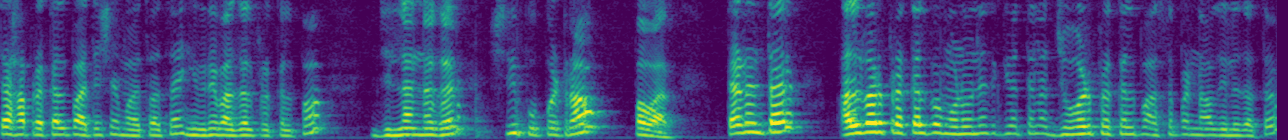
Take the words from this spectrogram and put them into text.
तर हा प्रकल्प अतिशय महत्त्वाचा आहे. हिवरे बाजार प्रकल्प जिल्हा नगर श्री पोपटराव पवार. त्यानंतर अलवर प्रकल्प म्हणून किंवा त्याला जोहड प्रकल्प असं पण नाव दिलं जातं.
